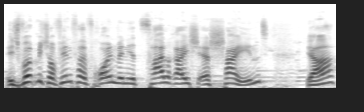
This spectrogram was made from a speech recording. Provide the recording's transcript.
Ich würde mich auf jeden Fall freuen, wenn ihr zahlreich erscheint. Ja,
